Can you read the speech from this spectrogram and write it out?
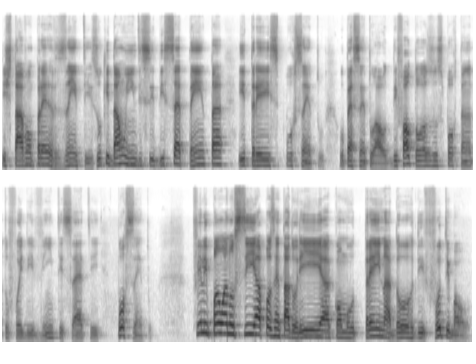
estavam presentes, o que dá um índice de 73%. O percentual de faltosos, portanto, foi de 27%. Filipão anuncia aposentadoria como treinador de futebol.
